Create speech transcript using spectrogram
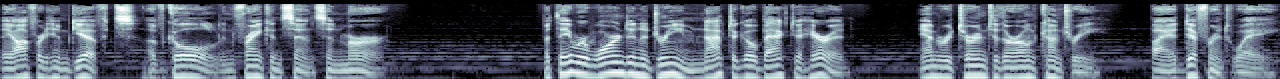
they offered him gifts of gold and frankincense and myrrh. But they were warned in a dream not to go back to Herod and return to their own country by a different way.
